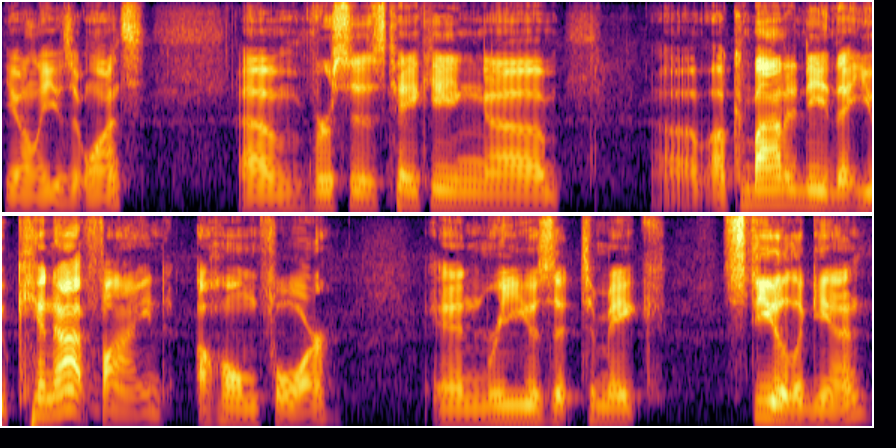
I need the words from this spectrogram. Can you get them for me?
You only use it once, um, versus taking um, uh, a commodity that you cannot find a home for and reuse it to make steel again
